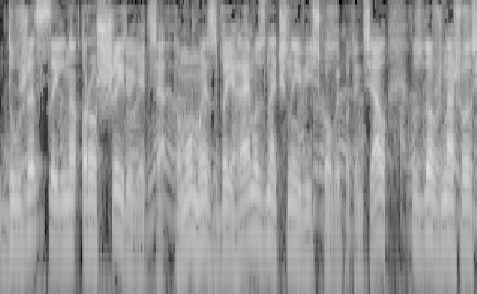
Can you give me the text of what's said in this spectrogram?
дуже сильно розширюється. Тому ми зберігаємо значний військовий потенціал вздовж нашого східного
